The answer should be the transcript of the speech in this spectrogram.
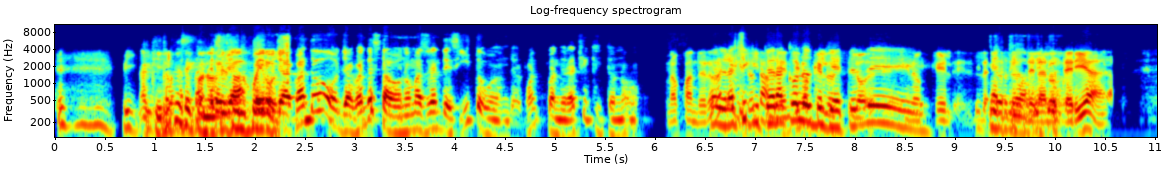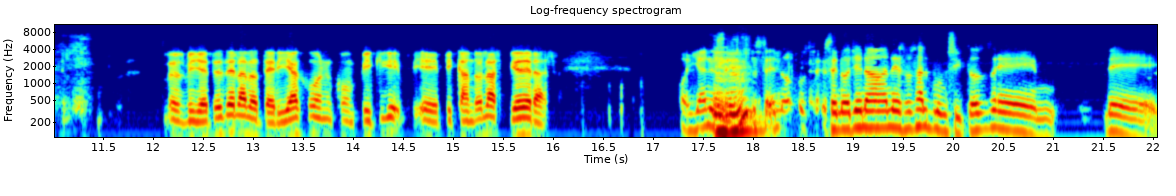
Piqui Aquí lo que se conoce Pero ya, son pero ya cuando, ya cuando estaba uno más grandecito. Ya cuando, cuando era chiquito, ¿no? No, cuando era, Cuando era chiquito era con los billetes los- de- que los de la lotería. Los billetes de la lotería con, con piqui- eh, picando las piedras. Oigan, ¿ustedes, Ujú. ustedes no, no llenaban esos álbumcitos de, de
